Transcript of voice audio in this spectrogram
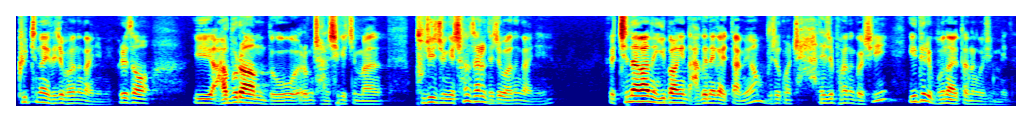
극진하게 대접하는 거 아닙니까? 그래서 이 아브라함도 여러분 잘 아시겠지만 부지 중에 천사를 대접하는 거 아니에요? 그러니까 지나가는 이방에 나그네가 있다면 무조건 잘 대접하는 것이 이들의 문화였다는 것입니다.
